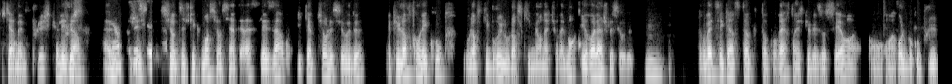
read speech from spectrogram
je dirais même plus que les arbres. Juste scientifiquement, si on s'y intéresse, les arbres, ils capturent le CO2 et puis lorsqu'on les coupe, ou lorsqu'ils brûlent, ou lorsqu'ils meurent naturellement, ils relâchent le CO2. Mmh. Donc en fait, c'est qu'un stock temporaire, tandis que les océans ont, ont un rôle beaucoup plus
